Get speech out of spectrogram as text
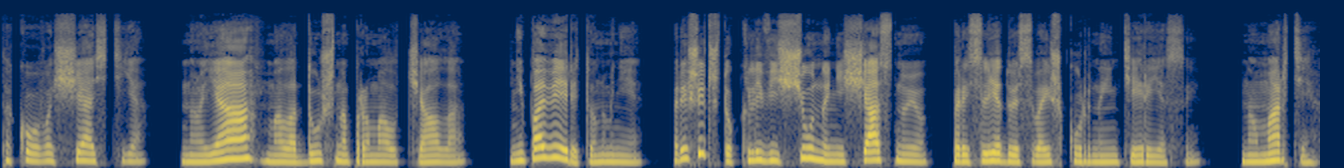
такого счастья. Но я малодушно промолчала. Не поверит он мне. Решит, что клевещу на несчастную, преследуя свои шкурные интересы. Но Марте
